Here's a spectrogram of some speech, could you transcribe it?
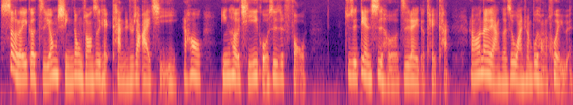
设了一个只用行动装置可以看的，就叫爱奇艺，然后。银河奇异果是否就是电视盒之类的可以看，然后那两个是完全不同的会员，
